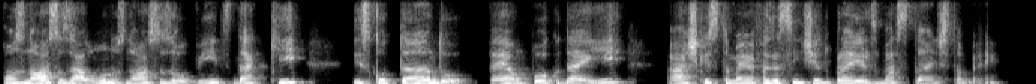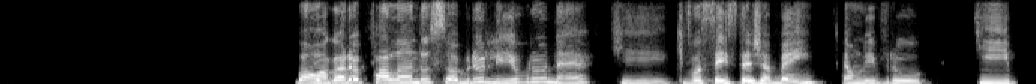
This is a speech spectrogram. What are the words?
com os nossos alunos, nossos ouvintes daqui, escutando é, um pouco daí, acho que isso também vai fazer sentido para eles bastante também. Bom, Legal. agora falando sobre o livro, né, que, que você esteja bem, é um livro que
